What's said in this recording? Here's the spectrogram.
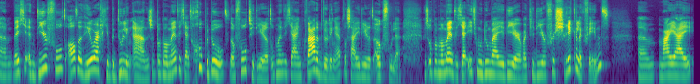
Um, weet je, een dier voelt altijd heel erg je bedoeling aan. Dus op het moment dat jij het goed bedoelt, dan voelt je dier dat. Op het moment dat jij een kwade bedoeling hebt, dan zou je dier dat ook voelen. Dus op het moment dat jij iets moet doen bij je dier, wat je dier verschrikkelijk vindt, um, maar jij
